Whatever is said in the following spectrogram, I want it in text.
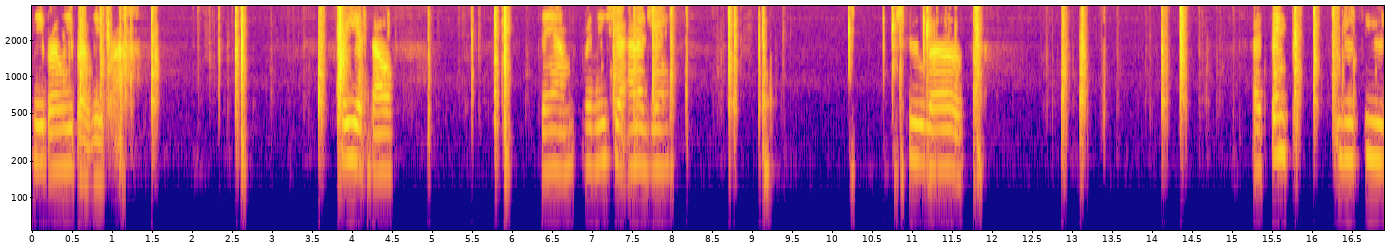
Libra, Libra, Libra. Free yourself. Damn. Release your energy. True love. I think you you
